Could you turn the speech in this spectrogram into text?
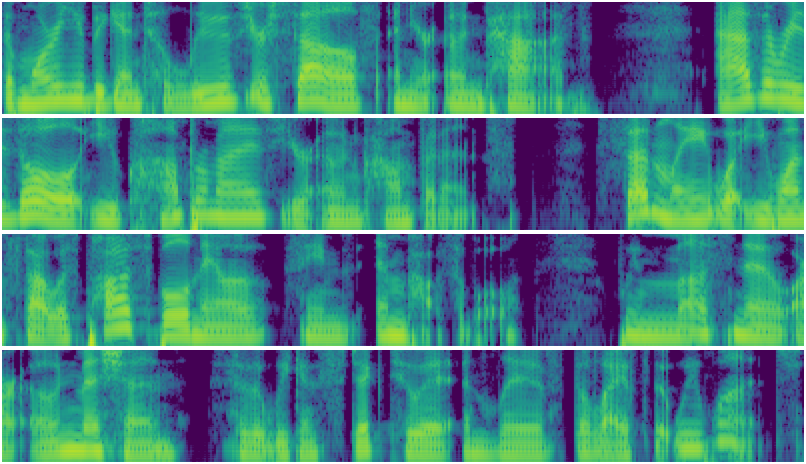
the more you begin to lose yourself and your own path. As a result, you compromise your own confidence. Suddenly, what you once thought was possible now seems impossible. We must know our own mission so that we can stick to it and live the life that we want.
